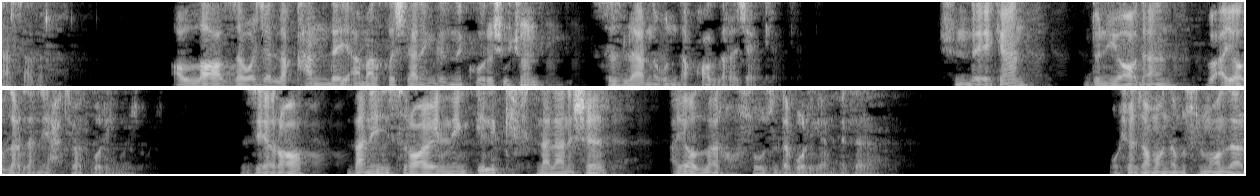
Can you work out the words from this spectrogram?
narsadir. Alloh azza va jalla qanday amal qilishlaringizni ko'rish uchun sizlarni unda qoldirajak. Shunday ekan dunyodan va ayollardan ehtiyot bo'linglar. Zero bani isroilning ilk fitnalanishi ayollar xususida bo'lgan edi. O'sha zamonda musulmonlar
